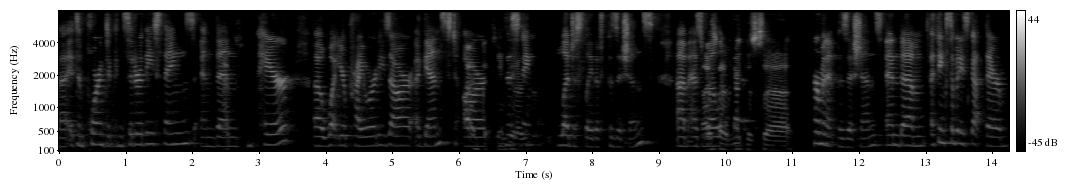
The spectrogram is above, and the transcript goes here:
Uh, it's important to consider these things and then compare uh, what your priorities are against our existing legislative positions, um, as well as uh, permanent positions. And um, I think somebody's got their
